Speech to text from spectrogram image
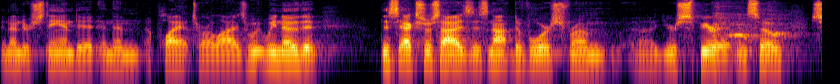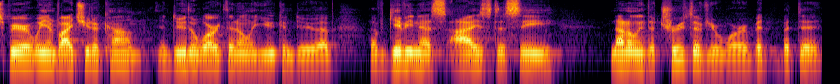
and understand it and then apply it to our lives. We, we know that this exercise is not divorced from uh, your spirit. And so, Spirit, we invite you to come and do the work that only you can do of, of giving us eyes to see not only the truth of your word, but, but to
